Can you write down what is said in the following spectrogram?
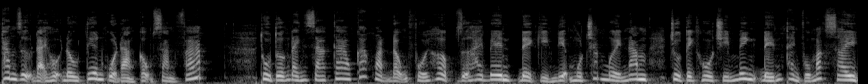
tham dự đại hội đầu tiên của Đảng Cộng sản Pháp. Thủ tướng đánh giá cao các hoạt động phối hợp giữa hai bên để kỷ niệm 110 năm Chủ tịch Hồ Chí Minh đến thành phố Marseille,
